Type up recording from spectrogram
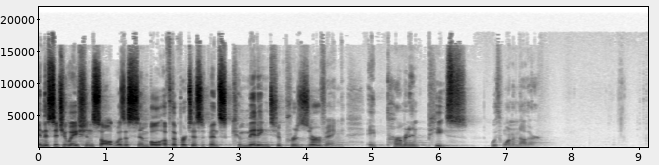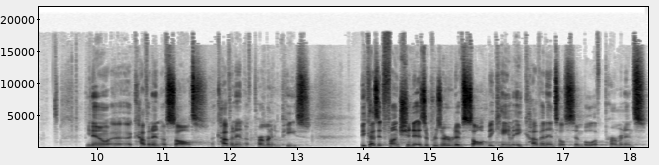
In this situation, salt was a symbol of the participants committing to preserving a permanent peace with one another. You know, a covenant of salt, a covenant of permanent peace. Because it functioned as a preservative, salt became a covenantal symbol of permanence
